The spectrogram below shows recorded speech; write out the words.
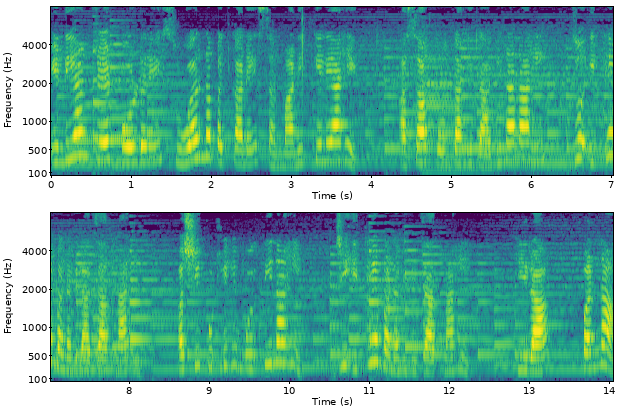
इंडियन ट्रेड बोर्डने सुवर्ण पदकाने सन्मानित केले आहे. असा कोणताही दागिना नाही जो इथे बनविला जात नाही. अशी कुठलीही मूर्ती नाही जी इथे बनविली जात नाही. हिरा पन्ना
